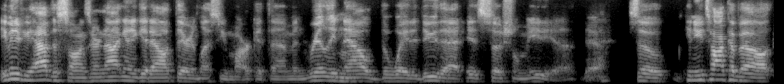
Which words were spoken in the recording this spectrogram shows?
even if you have the songs they're not going to get out there unless you market them and really Mhm. now the way to do that is social media Yeah. so can you talk about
